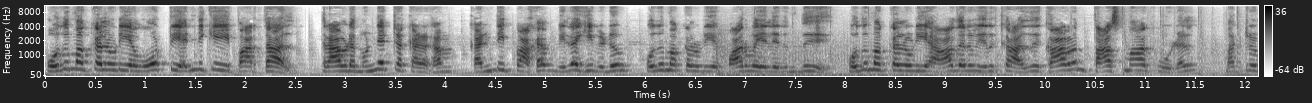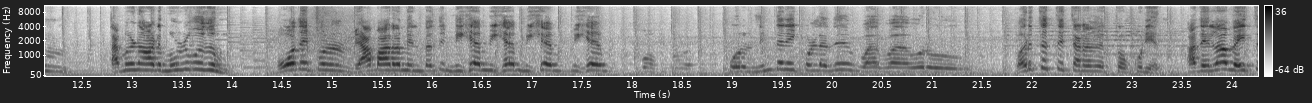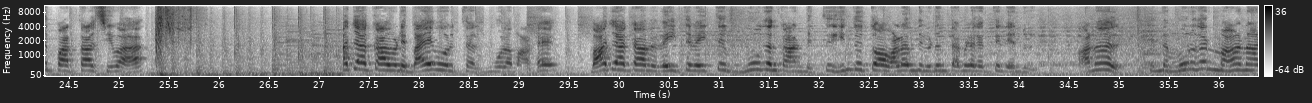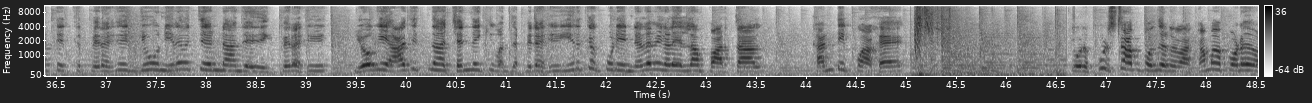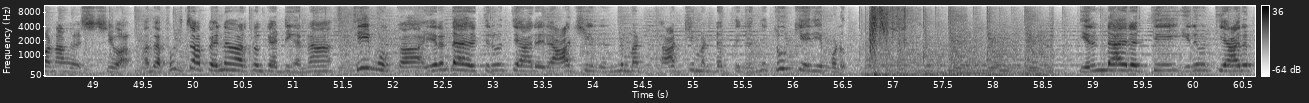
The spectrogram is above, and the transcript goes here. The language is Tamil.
பொதுமக்களுடைய ஓட்டு எண்ணிக்கையை பார்த்தால் திராவிட முன்னேற்ற கழகம் கண்டிப்பாக விலகிவிடும். பொதுமக்களுடைய பார்வையில் இருந்து பொதுமக்களுடைய ஆதரவு இருக்காது. காரணம் டாஸ்மாக் ஊழல் மற்றும் தமிழ்நாடு முழுவதும் போதைப்பொருள் வியாபாரம் என்பது மிக மிக மிக மிக ஒரு நிந்தனைக்குள்ளது வ- வ- ஒரு வருத்தத்தை தரக்கூடியது. அதெல்லாம் வைத்து பார்த்தால் சிவா பாஜகவுடைய பயமுறுத்தல் மூலமாக பாஜகவை வைத்து வைத்து பூதம் காண்பித்து இந்துத்துவா வளர்ந்து விடும் தமிழகத்தில் என்று. ஆனால் இந்த முருகன் மாநாட்டிற்கு பிறகு ஜூன் இருபத்தி ரெண்டாம் தேதிக்கு பிறகு யோகி ஆதித்யநாத் சென்னைக்கு வந்த பிறகு இருக்கக்கூடிய நிலைமைகளை எல்லாம் பார்த்தால் கண்டிப்பாக ஒரு ஃபுல் ஸ்டாப் வந்துடலாம். கமா போடவே வேணாங்க சிவா. அந்த ஃபுல் ஸ்டாப் என்ன இருக்குன்னு கேட்டிங்கன்னா திமுக இரண்டாயிரத்தி இருபத்தி ஆறு ஆட்சியிலிருந்து ஆட்சி மன்றத்திலிருந்து தூக்கி எறியப்படும். இரண்டாயிரத்தி இருபத்தி ஆறு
